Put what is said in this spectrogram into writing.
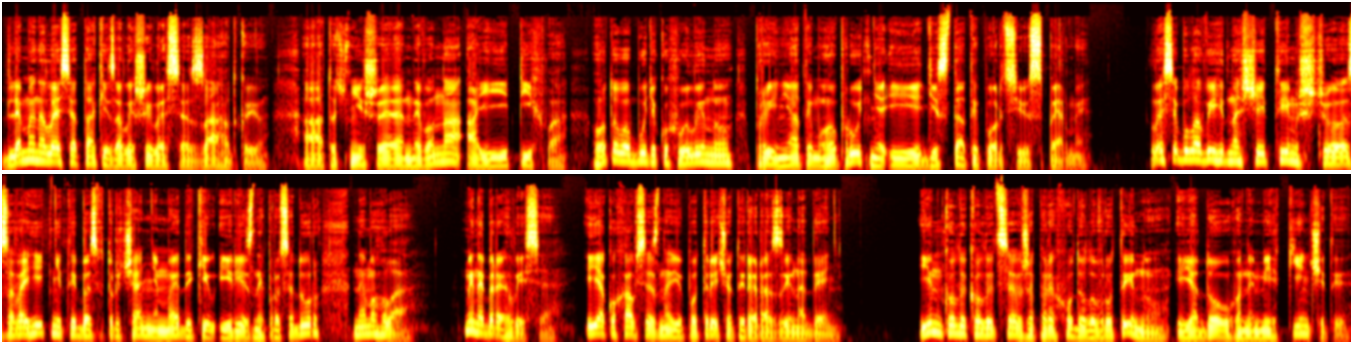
Для мене Леся так і залишилася загадкою, а точніше, не вона, а її піхва, готова будь-яку хвилину прийняти мого прутня і дістати порцію сперми. Леся була вигідна ще й тим, що завагітніти без втручання медиків і різних процедур не могла. Ми не береглися, і я кохався з нею по три-чотири рази на день. Інколи, коли це вже переходило в рутину, і я довго не міг кінчити,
